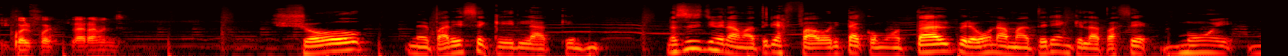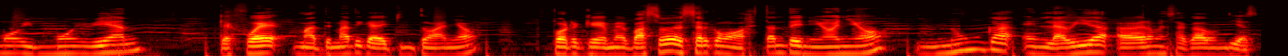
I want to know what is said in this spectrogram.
¿Y cuál fue, claramente? Yo me parece que la que... No sé si tiene una materia favorita como tal, pero una materia en que la pasé muy, muy, muy bien, que fue matemática de quinto año porque me pasó de ser como bastante ñoño nunca en la vida haberme sacado un 10.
